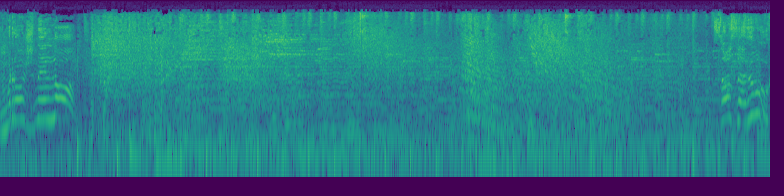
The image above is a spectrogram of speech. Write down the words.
Mroźny ląd! Co za ruch!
